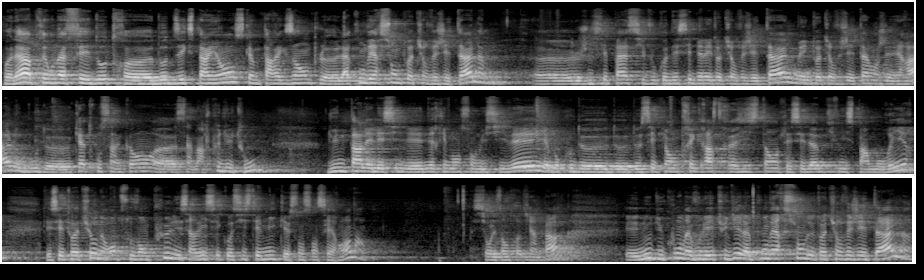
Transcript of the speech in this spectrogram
Voilà, après on a fait euh, d'autres expériences, comme par exemple la conversion de toiture végétale. Euh, je ne sais pas si vous connaissez bien les toitures végétales, mais une toiture végétale en général, au bout de 4 ou 5 ans, euh, ça ne marche plus du tout. D'une part, les, les, nutriments sont lucivés, il y a beaucoup de, ces plantes très grasses, très résistantes, les sédums qui finissent par mourir, et ces toitures ne rendent souvent plus les services écosystémiques qu'elles sont censées rendre, si on ne les entretient pas. Et nous, du coup, on a voulu étudier la conversion de toitures végétales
